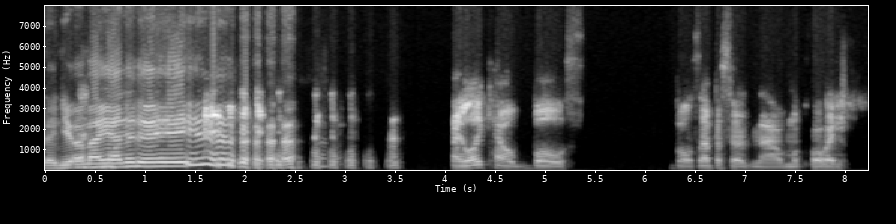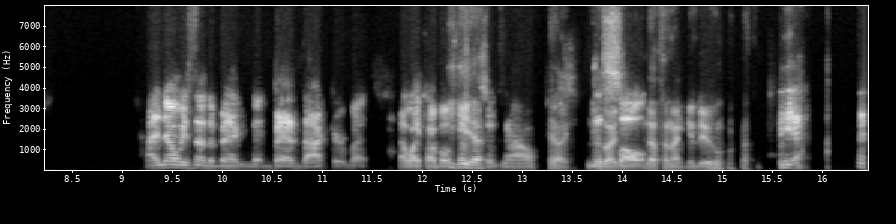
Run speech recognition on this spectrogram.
Then you're Then my you- enemy. I like how both both episodes now McCoy. I know he's not a bad bad doctor, but I like how both Yeah. episodes now. Like, The like, salt. nothing I can do. Yeah.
